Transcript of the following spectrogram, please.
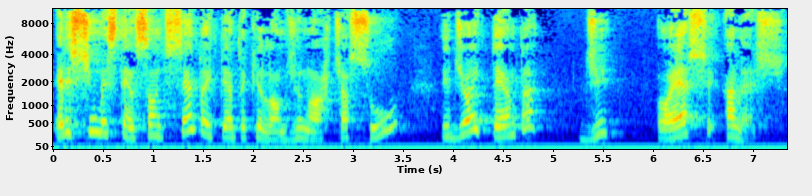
eles tinham uma extensão de 180 quilômetros de norte a sul e de 80 de oeste a leste.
